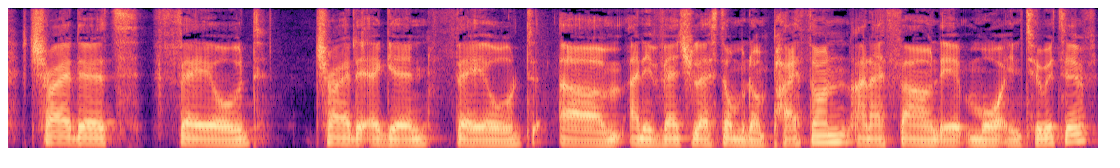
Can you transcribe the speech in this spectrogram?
tried it, failed, tried it again, failed. Um, and eventually I stumbled on Python and I found it more intuitive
